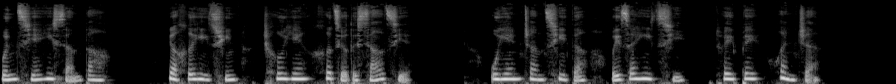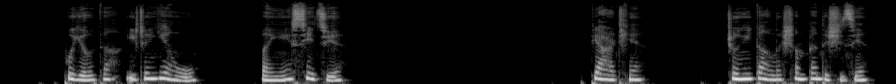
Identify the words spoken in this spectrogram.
文杰一想到。要和一群抽烟喝酒的小姐乌烟瘴气的围在一起推杯换盏，不由得一阵厌恶，婉言谢绝。第二天，终于到了上班的时间。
